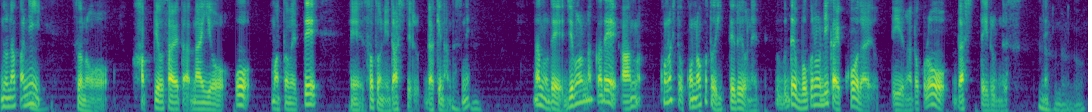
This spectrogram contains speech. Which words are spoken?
の中に、その、発表された内容をまとめて、えー、外に出してるだけなんですね。なので、自分の中で、あの、この人こんなこと言ってるよね。で、僕の理解こうだよっていうようなところを出しているんです、ね。なるほど。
